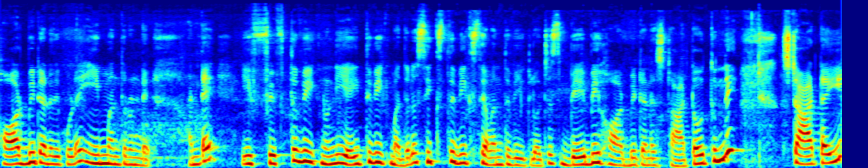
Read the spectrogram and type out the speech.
హార్ట్ బీట్ అనేది కూడా ఈ మంత్ నుండే అంటే ఈ ఫిఫ్త్ వీక్ నుండి ఎయిత్ వీక్ మధ్యలో సిక్స్త్ వీక్ సెవెంత్ వీక్లో వచ్చేసి బేబీ హార్ట్ బీట్ అనేది స్టార్ట్ అవుతుంది. స్టార్ట్ అయ్యి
